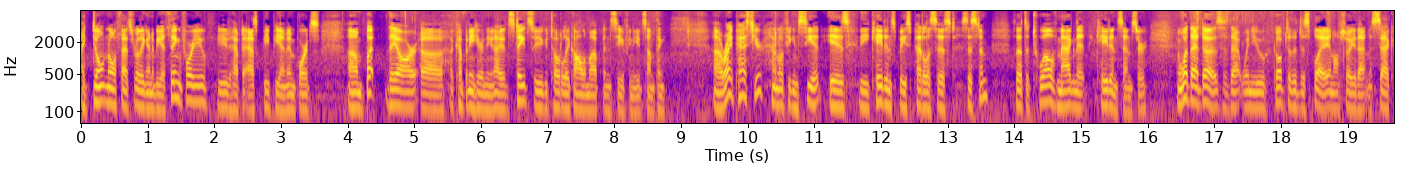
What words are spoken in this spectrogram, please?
I don't know if that's really going to be a thing for you. You'd have to ask BPM Imports, um, but they are uh, a company here in the United States, so you could totally call them up and see if you need something. Uh, right past here, I don't know if you can see it, is the cadence-based pedal assist system. So that's a 12 magnet cadence sensor. And what that does is that when you go up to the display, and I'll show you that in a sec,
